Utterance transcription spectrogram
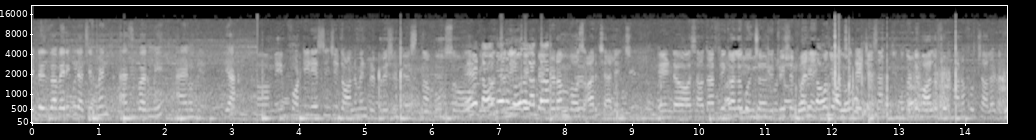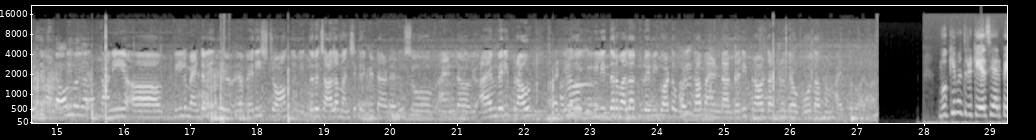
it is a very good achievement as per me and yeah మేము ఫార్టీ డేస్ నుంచి టోర్నమెంట్ ప్రిపరేషన్ చేస్తున్నాము. సో పెట్టడం was our challenge and south ఆఫ్రికాలో కొంచెం న్యూట్రిషన్ పైన ఎక్కువ కాన్సన్ట్రేట్ చేశాం ఎందుకంటే వాళ్ళ ఫుడ్ మన ఫుడ్ చాలా డిఫరెంట్గా ఉంటుంది. కానీ uh, వీళ్ళు మెంటలీ వెరీ స్ట్రాంగ్ అండ్ ఇద్దరు చాలా మంచి క్రికెట్ ఆడారు. So and I'm very proud that వీళ్ళిద్దరు వల్ల today we got world cup and I'm very proud that they both are from Hyderabad ముఖ్యమంత్రి కేసీఆర్ పై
